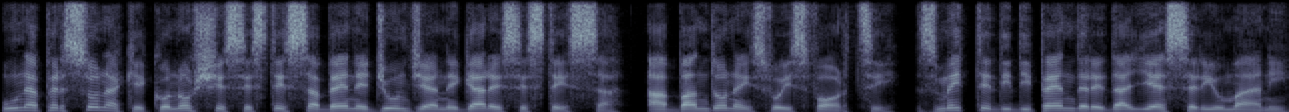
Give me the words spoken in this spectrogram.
Una persona che conosce se stessa bene giunge a negare se stessa, abbandona i suoi sforzi, smette di dipendere dagli esseri umani,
